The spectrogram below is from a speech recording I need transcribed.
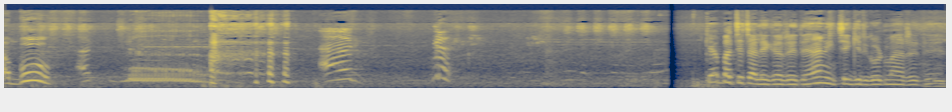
अब्बू। क्या बच्चे चाले कर रहे थे हाँ? नीचे गिरगोट मार रहे थे।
